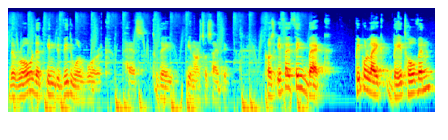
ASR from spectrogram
the role that individual work has today in our society. Because if I think back, people like Beethoven,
